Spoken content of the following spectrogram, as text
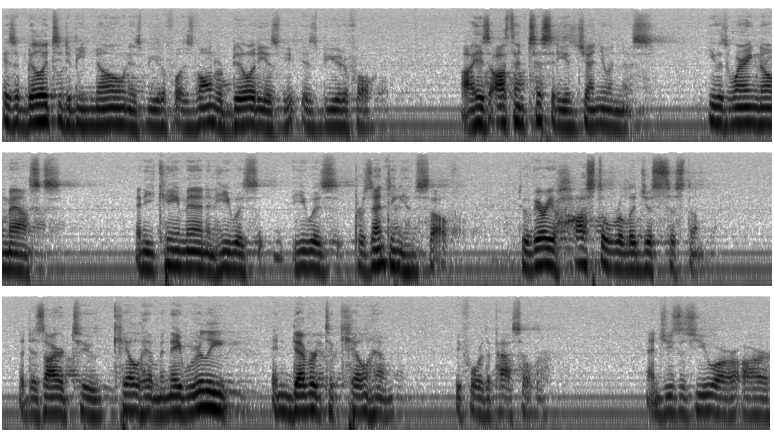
His ability to be known is beautiful. His vulnerability is, is beautiful. Uh, his authenticity, his genuineness. He was wearing no masks. And he came in and he was, he was presenting himself to a very hostile religious system that desired to kill him. And they really endeavored to kill him before the Passover. And Jesus, you are our,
